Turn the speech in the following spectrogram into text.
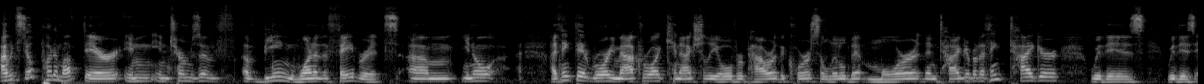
I would still put him up there in, in terms of, of being one of the favorites. Um, you know, I think that Rory McIlroy can actually overpower the course a little bit more than Tiger, but I think Tiger, with his with his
